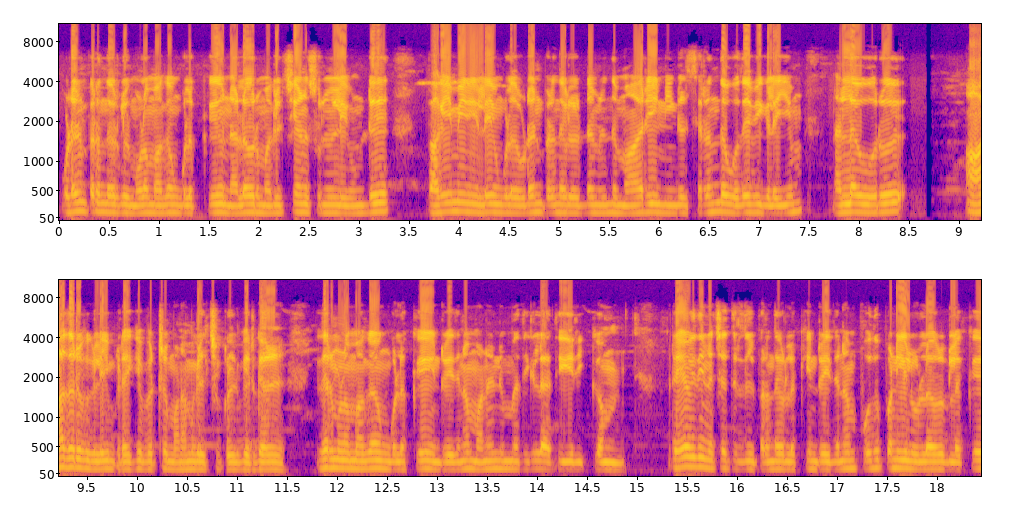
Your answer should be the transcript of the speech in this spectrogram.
உடன் பிறந்தவர்கள் மூலமாக உங்களுக்கு நல்ல ஒரு மகிழ்ச்சியான சூழ்நிலை உண்டு. பகைமை நிலை உங்களது உடன் பிறந்தவர்களிடமிருந்து மாறி நீங்கள் சிறந்த உதவிகளையும் நல்ல ஒரு ஆதரவுகளையும் கிடைக்கப்பெற்று மனமகிழ்ச்சி கொள்வீர்கள். இதன் மூலமாக உங்களுக்கு இன்றைய தினம் மன நிம்மதிகள் அதிகரிக்கும். ரேவதி நட்சத்திரத்தில் பிறந்தவர்களுக்கு இன்றைய தினம் பொதுப்பணியில் உள்ளவர்களுக்கு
